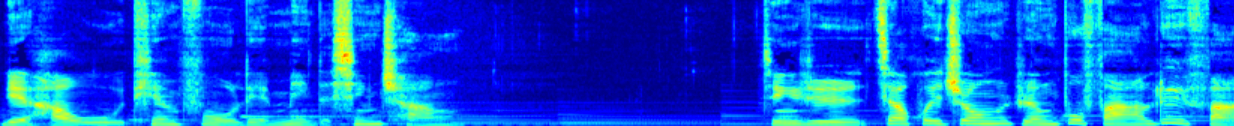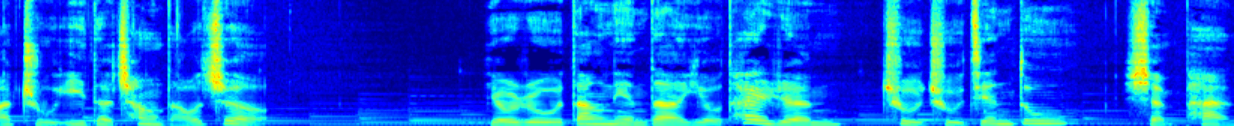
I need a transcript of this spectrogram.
也毫无天赋怜悯的心肠。今日教会中仍不乏律法主义的倡导者，犹如当年的犹太人，处处监督审判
